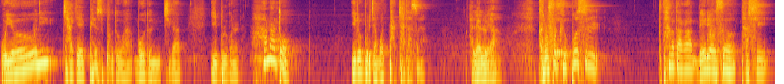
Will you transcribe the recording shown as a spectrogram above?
우연히 자기의 passport와 모든 지갑 이 물건을 하나도 잃어버리지 않고 다 찾았어요. 할렐루야. 그래서 그 버스를 타다가 내려서 다시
